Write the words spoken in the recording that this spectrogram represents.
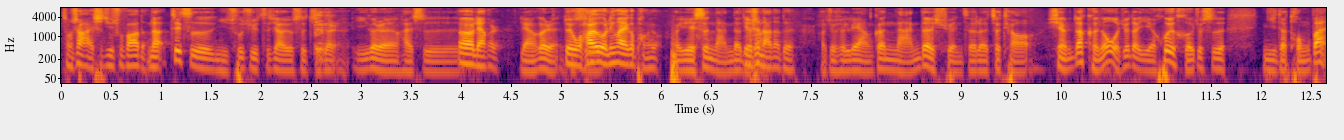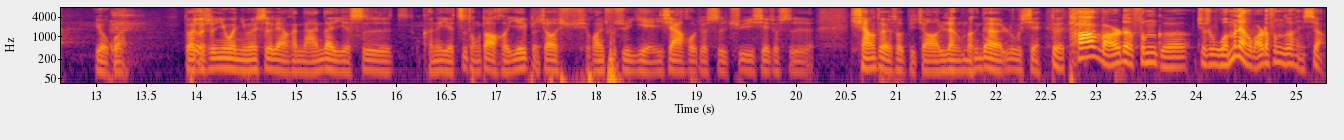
从上海市区出发的。那这次你出去自驾游是几个人？一个人还是呃，两个人，两个人？就是对我还有另外一个朋友，也是男的，也是男的，对，啊，就是两个男的选择了这条线路，那可能我觉得也会和就是你的同伴有关，对就是因为你们是两个男的，也是可能也志同道合，也比较喜欢出去野一下，或者是去一些就是相对来说比较冷门的路线。对他玩的风格，就是我们两个玩的风格很像，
